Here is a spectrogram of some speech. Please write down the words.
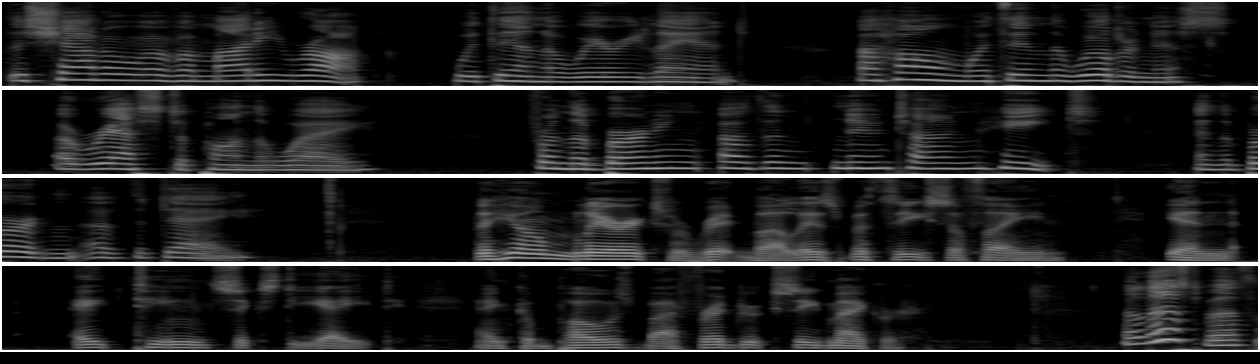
the shadow of a mighty rock within a weary land, a home within the wilderness, a rest upon the way, from the burning of the noontime heat and the burden of the day. The hymn lyrics were written by Elizabeth C. Clephane in 1868 and composed by Frederick C. Maker. Elizabeth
